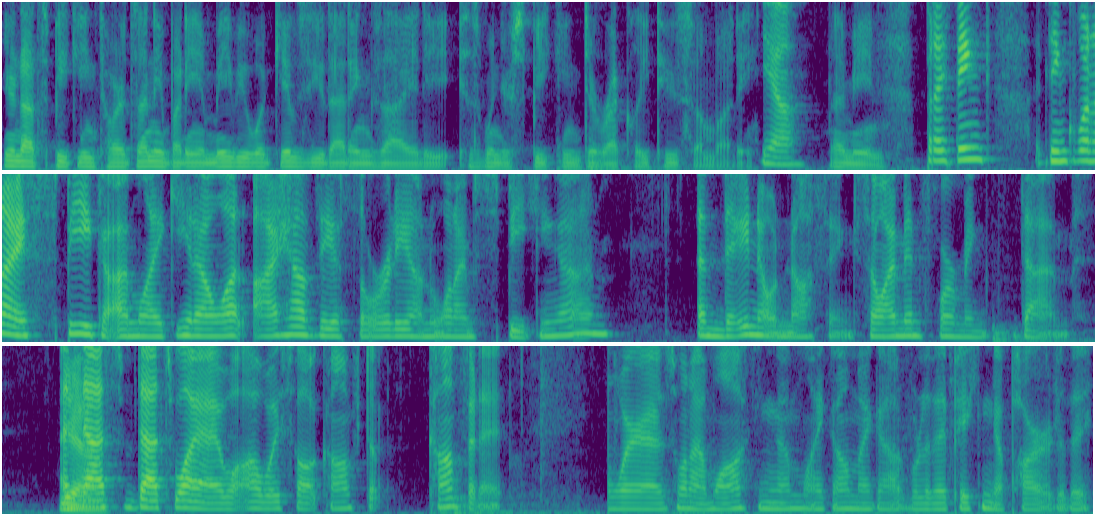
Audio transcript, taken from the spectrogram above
you're not speaking towards anybody, and maybe what gives you that anxiety is when you're speaking directly to somebody. yeah. I mean, But I think I think when I speak, I'm like, you know what? I have the authority on what I'm speaking on, and they know nothing. So I'm informing them, and Yeah. that's that's why I always felt confident confident. Whereas when I'm walking, I'm like, oh my god, what are they picking apart? Are they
